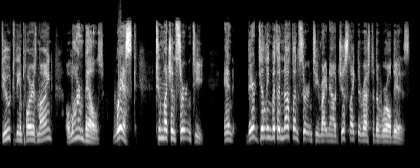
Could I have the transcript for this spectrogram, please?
do to the employer's mind? Alarm bells, risk, too much uncertainty. And they're dealing with enough uncertainty right now, just like the rest of the world is.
